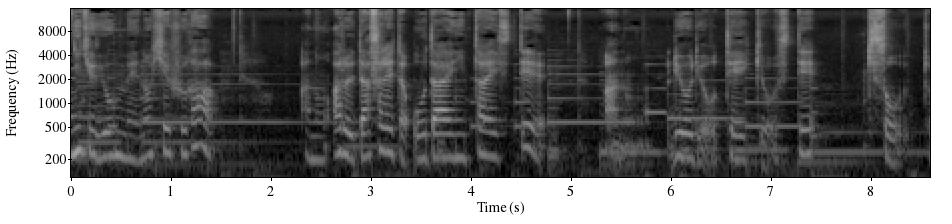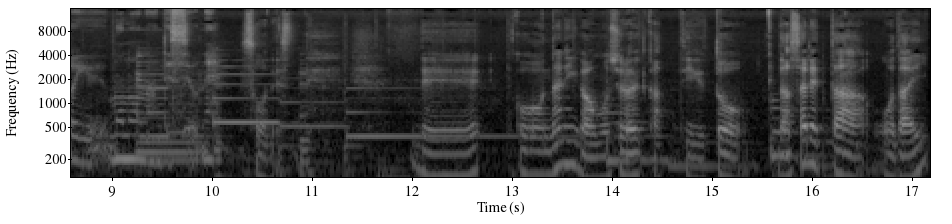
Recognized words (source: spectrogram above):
24名のシェフがあのある出されたお題に対してあの料理を提供して競うというものなんですよね。そうですねでこう何が面白いかっていうと出されたお題？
